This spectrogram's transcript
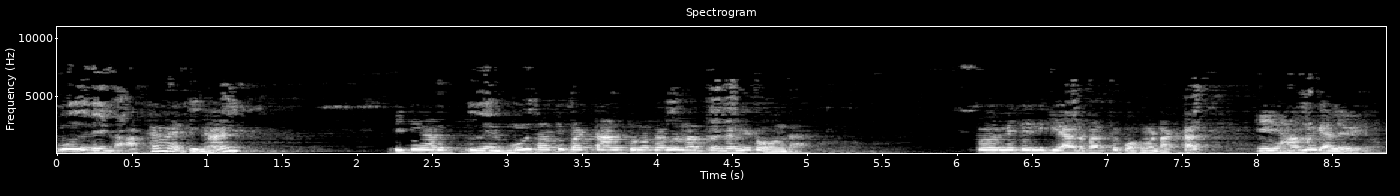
මූල දෙන්න අකමැති නම් ඉතින් අර මුල් සතිපට්ඨාන තුන කරලා නතර කරන එක හොඳයි. මොකද මෙතන ගියාට පස්සේ කොහොමඩක්වත් ඒ හැම ගැලවෙනවා.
